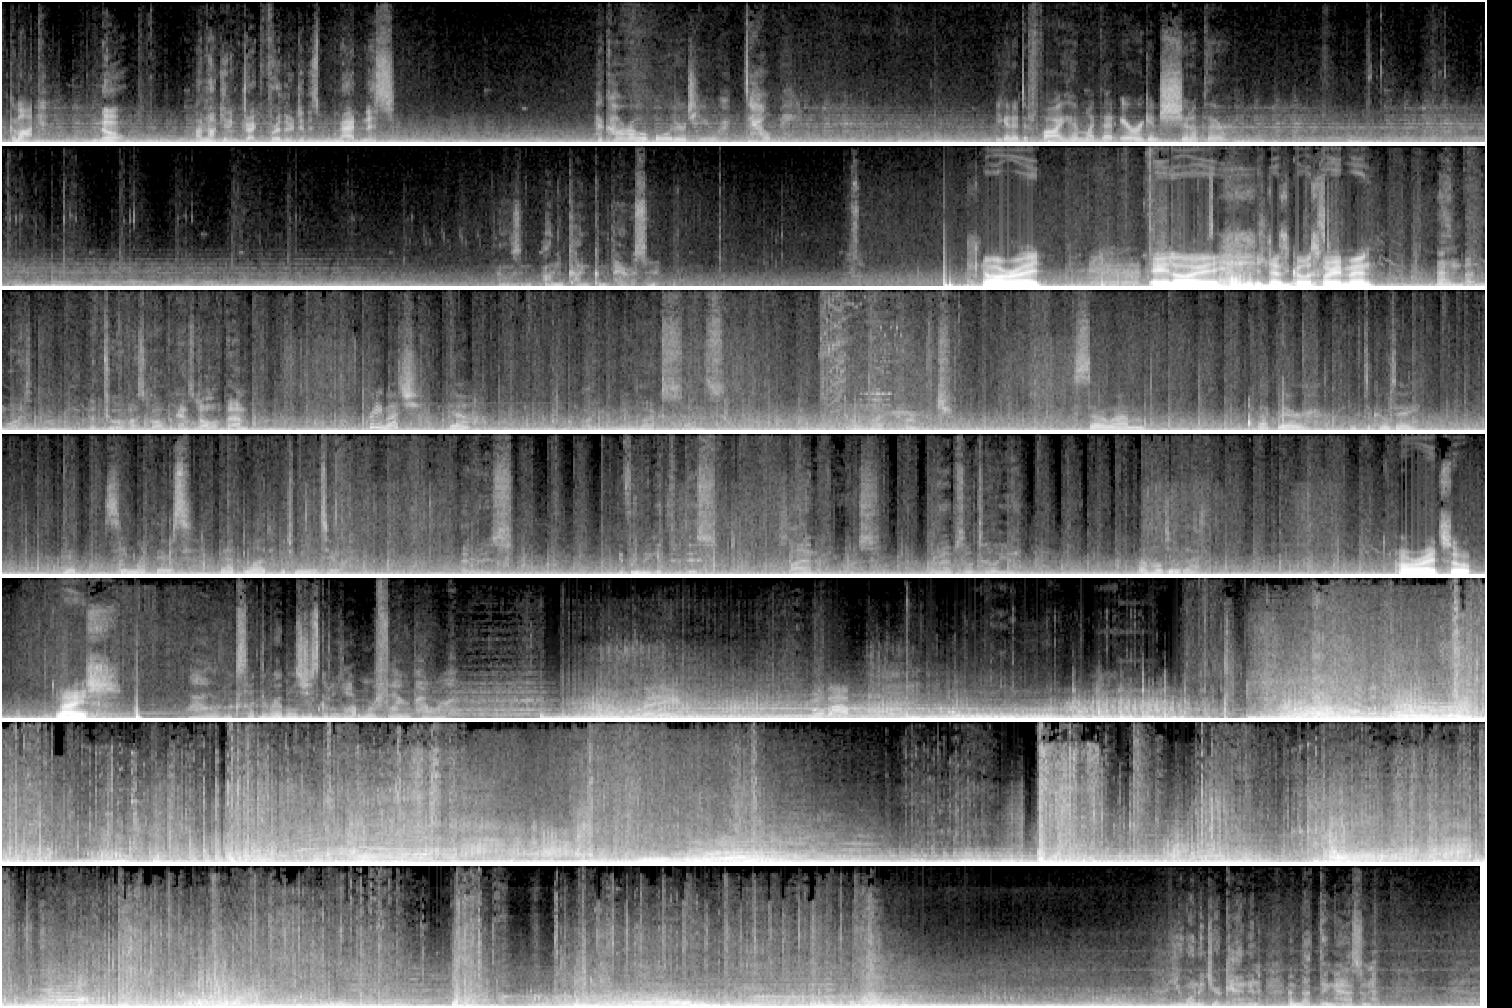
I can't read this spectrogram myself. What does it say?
Come on. No. I'm not getting dragged further into this madness. Hekarro ordered you to help me. You gonna defy him like that arrogant shit up there? Was an unkind comparison. Alright. Aloy, he just goes for it, man. And then what? The two of us go up against all of them? Pretty much, yeah. Oh, you may lack sense. but don't lack courage. So, um, back there with Tekotteh, it seemed like there's bad blood between you two. There is. If we make it through this plan of yours, perhaps I'll tell you. I'll hold you to that. Alright, so nice. Well, it looks like the rebels just got a lot more firepower. Ready? Move out! You your cannon, and that thing has him.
